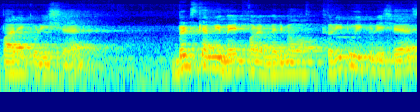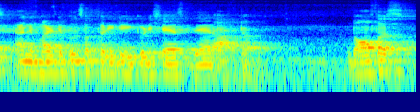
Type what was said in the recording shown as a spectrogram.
per equity share. Bids can be made for a minimum of 32 equity shares and multiples of 32 equity shares thereafter. The offers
